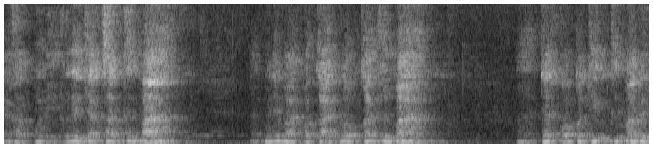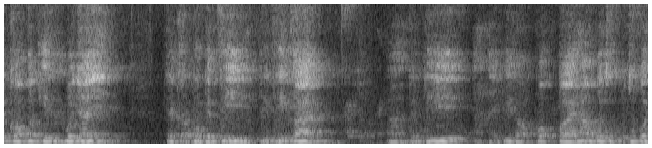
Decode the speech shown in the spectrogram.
นะครับวันนี้ก็ได้จัดสรรขึ้นมาอ่าพยาบาลประกาศรวมกันขึ้นมาอ่าจัดกองกฐินขึ้นมาเป็นกองกฐินบ่ใหญ่ แต่ก็พอเป็นที่พิธีการอ่าเป็นที่ให้พี่น้องปกปล่อยห้าววัตถุทุกคน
